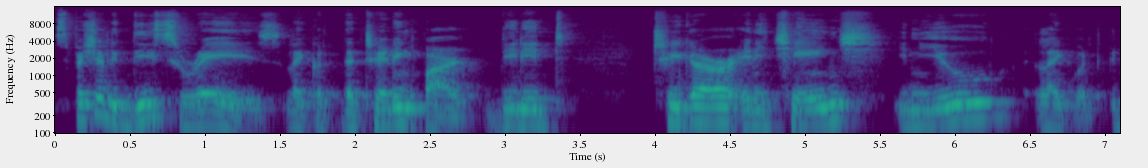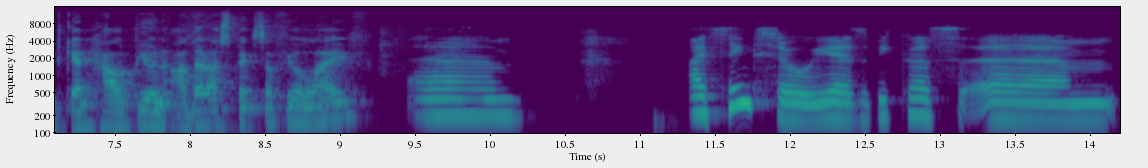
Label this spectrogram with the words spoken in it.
Especially this race, like the training part, did it trigger any change in you? Like what it can help you in other aspects of your life? Um, I think so, yes, because um,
